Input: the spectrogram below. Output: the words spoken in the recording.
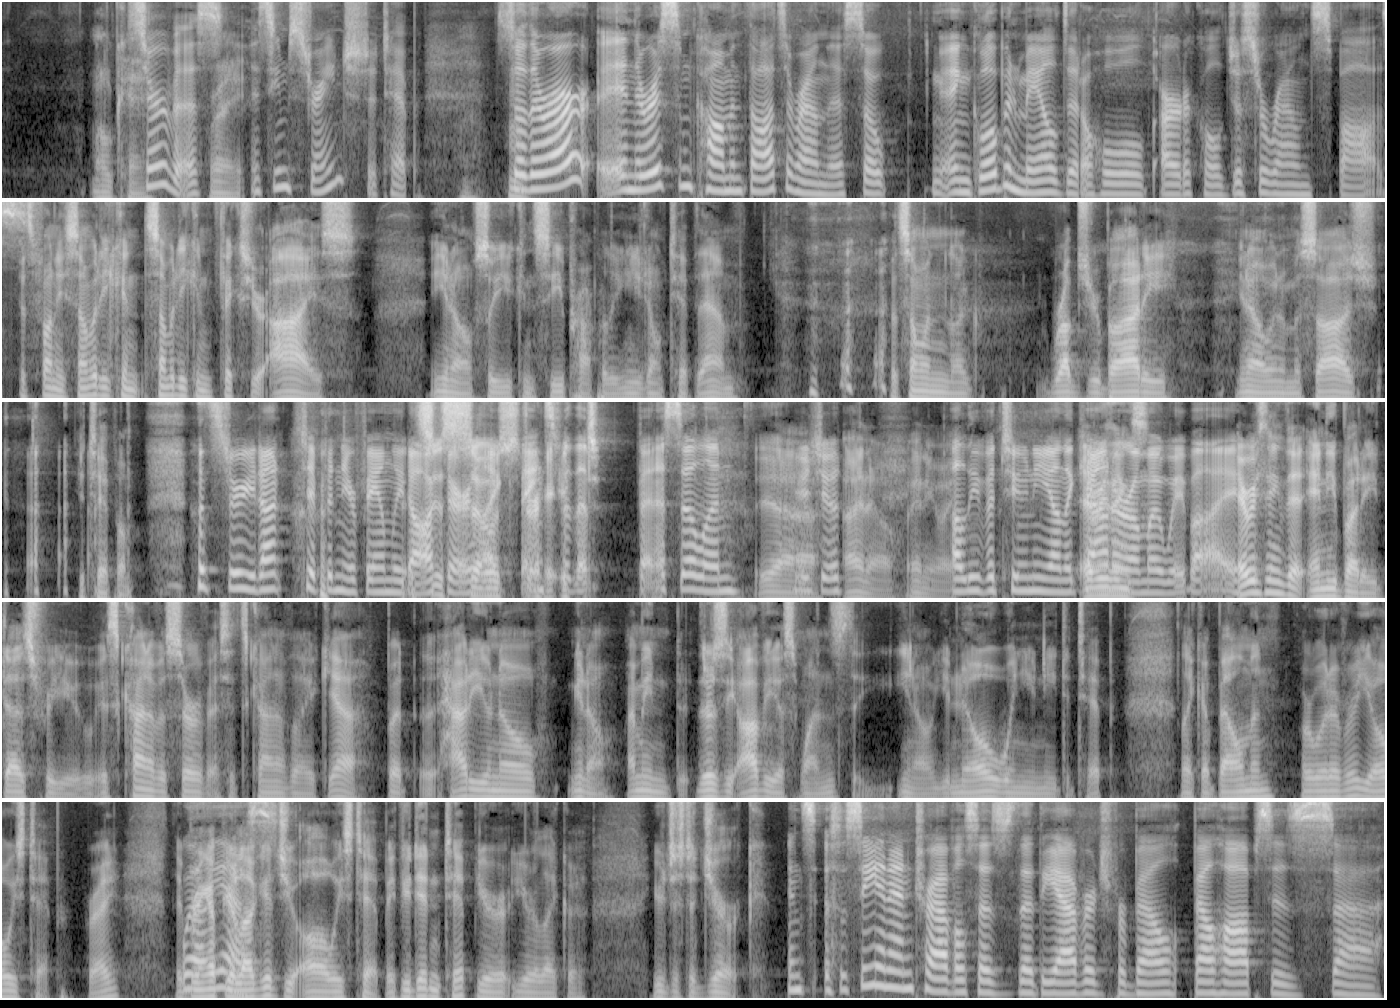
Okay. service. Right. It seems strange to tip. Hmm. So there are, and there is some common thoughts around this. So, and Globe and Mail did a whole article just around spas. It's funny. Somebody can somebody can fix your eyes, you know, so you can see properly, and you don't tip them. but someone like rubs your body, you know, in a massage, you tip them. That's true. You're not tipping your family doctor. It's just so like, thanks for the strange. Penicillin. Yeah, You should- I know. Anyway, I'll leave a toonie on the counter on my way by. everything that anybody does for you is kind of a service. It's kind of like, yeah, but uh, how do you know? You know, I mean, there's the obvious ones that you know, you know when you need to tip, like a bellman or whatever. You always tip, right? They bring Well, up your luggage, you always tip. If you didn't tip, you're you're like a, you're just a jerk. and so CNN Travel says that the average for bell bellhops is uh,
